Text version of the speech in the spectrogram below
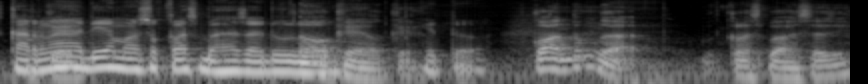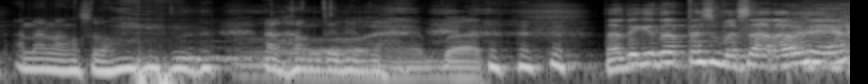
Karena dia masuk kelas bahasa dulu. Oke, oke. Gitu. Kok antum nggak kelas bahasa sih? Anak langsung. Alhamdulillah. Oh, hebat. Nanti kita tes bahasa Arabnya ya.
